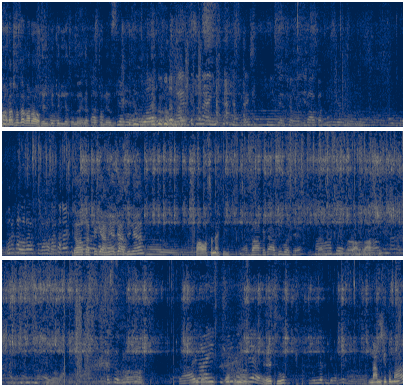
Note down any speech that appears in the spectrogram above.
মাথা সোজা করো। সেলফি তুললে তোলো একটা তুলে গাও কাপি কে আমি এটা আসি না? পাও আছে নাকি? বাপ এটা আসি বসে। পাও তো আছে। এ চুপ। নাম কি তোমার?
